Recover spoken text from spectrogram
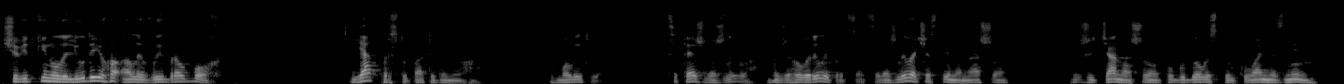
що відкинули люди його, але вибрав Бог. Як приступати до нього? В молитві. Це теж важливо. Ми вже говорили про це. Це важлива частина нашого життя, нашого побудови, спілкування з ним.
